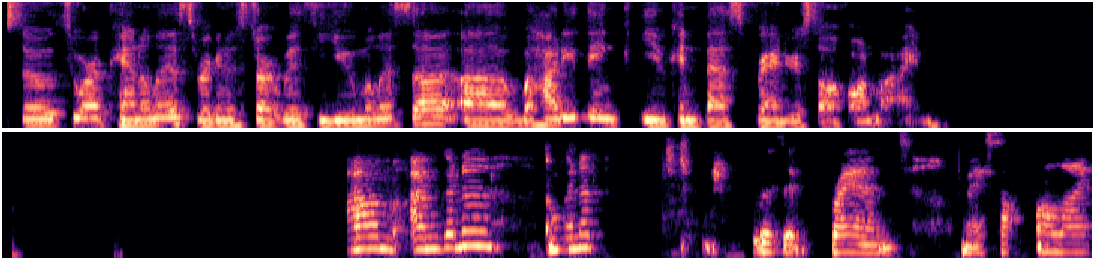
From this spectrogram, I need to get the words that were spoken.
So to our panelists, we're going to start with you, Melissa. Uh, how do you think you can best brand yourself online? Um, I'm gonna I'm gonna what is it brand myself online.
